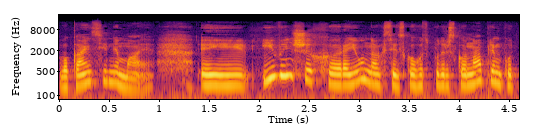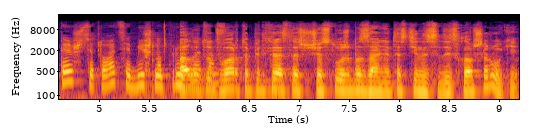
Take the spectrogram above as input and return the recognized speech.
вакансій немає. І, і в інших районах сільськогосподарського напрямку теж ситуація більш напружена. Але тут варто підкреслити, що служба зайнятості не сидить, склавши руки.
